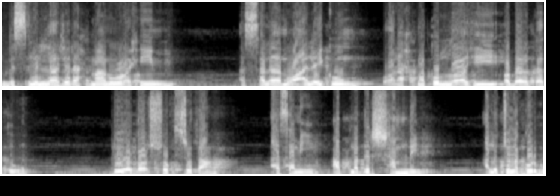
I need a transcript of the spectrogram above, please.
বিসমিল্লাহ রহমান রহিম আসসালামু আলাইকুম ওরহমতুল্লাহি অবরকাত প্রিয় দর্শক শ্রোতা, আজ আমি আপনাদের সামনে আলোচনা করব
